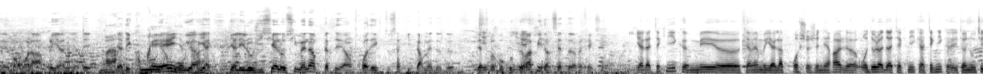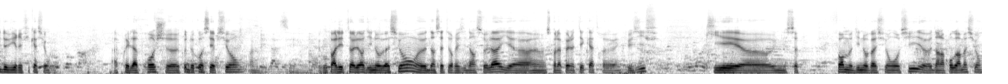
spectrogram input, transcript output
Mais bon, voilà, après, il y, a- y des- Voilà. il y a des coûts, il y a- y les logiciels aussi maintenant, peut-être en 3D, tout ça qui permet de- de- d'être beaucoup plus a- rapide dans cette euh, réflexion. Il y a la technique, mais euh, quand même il y a l'approche générale euh, au-delà de la technique. La technique est un outil de vérification. Après l'approche euh, de conception, hein, vous parliez tout à l'heure d'innovation. euh, Dans cette résidence-là, il y a un- ce qu'on appelle un T4 euh, inclusif, qui est euh, une sorte- forme d'innovation aussi euh, dans la programmation.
